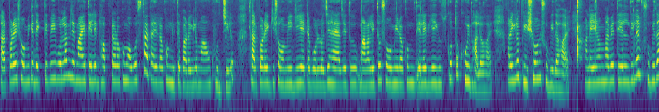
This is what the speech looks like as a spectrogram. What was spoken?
তারপরে সৌমিকে দেখতে পেয়েই বললাম যে মায়ের তেলের ঢপটা ওরকম অবস্থা, তাই এরকম নিতে পারো। এগুলো মাও খুঁজছিল। তারপরে কি সৌমি গিয়ে এটা বলল যে হ্যাঁ যেহেতু মানালিতেও সৌমি এরকম তেলের ইয়ে ইউজ করতো, খুবই ভালো হয়। আর এগুলো ভীষণ সুবিধা হয়। মানে এরকমভাবে তেল দিলে সুবিধা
